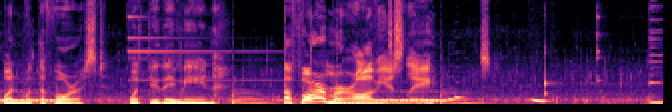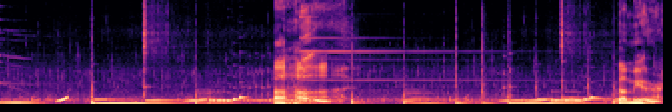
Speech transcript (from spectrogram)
One with the forest. What do they mean? A farmer, obviously. Aha! Come here.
